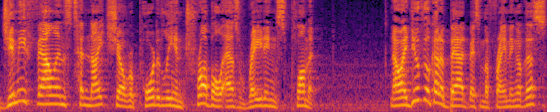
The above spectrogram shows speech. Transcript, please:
Jimmy Fallon's Tonight Show reportedly in trouble as ratings plummet. Now, I do feel kind of bad based on the framing of this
